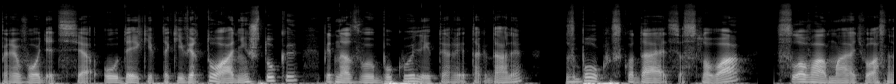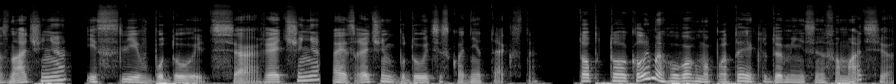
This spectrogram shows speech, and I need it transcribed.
переводяться у деякі такі віртуальні штуки під назвою букви, літери і так далі. З букв складаються слова, слова мають власне значення, із слів будуються речення, а із речень будуються складні тексти. Тобто, коли ми говоримо про те, як люди обмінюються інформацією,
